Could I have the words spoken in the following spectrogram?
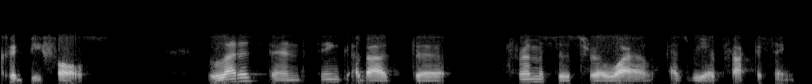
could be false. Let us then think about the premises for a while as we are practicing.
